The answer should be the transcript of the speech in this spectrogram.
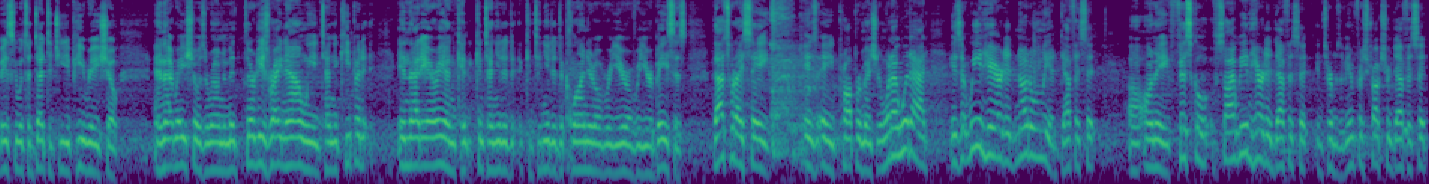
basically what's a debt to GDP ratio. And that ratio is around the mid 30s right now. And we intend to keep it in that area and can continue to continue to decline it over a year over year basis. That's what I say is a proper measure. And what I would add is that we inherited not only a deficit uh, on a fiscal side, we inherited a deficit in terms of infrastructure deficit,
